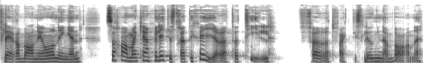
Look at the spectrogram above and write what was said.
flera barn i ordningen så har man kanske lite strategier att ta till för att faktiskt lugna barnet.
